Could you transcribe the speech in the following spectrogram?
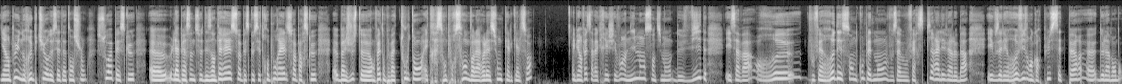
il y a un peu une rupture de cette attention, soit parce que euh, la personne se désintéresse, soit parce que c'est trop pour elle, soit parce que euh, bah, juste, en fait, on peut pas tout le temps être à 100% dans la relation, quelle qu'elle soit eh bien en fait, ça va créer chez vous un immense sentiment de vide et ça va vous faire redescendre complètement, ça va vous faire spiraler vers le bas et vous allez revivre encore plus cette peur euh, de l'abandon.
